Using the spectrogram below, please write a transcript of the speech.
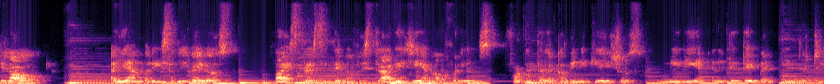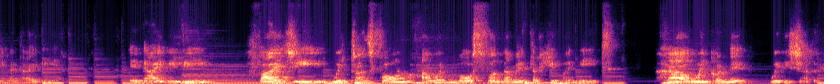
Hello, I am Marisa Viveros, Vice President of Strategy and Offerings for the telecommunications, media, and entertainment industry at IBM. And I believe 5G will transform our most fundamental human needs how we connect with each other.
